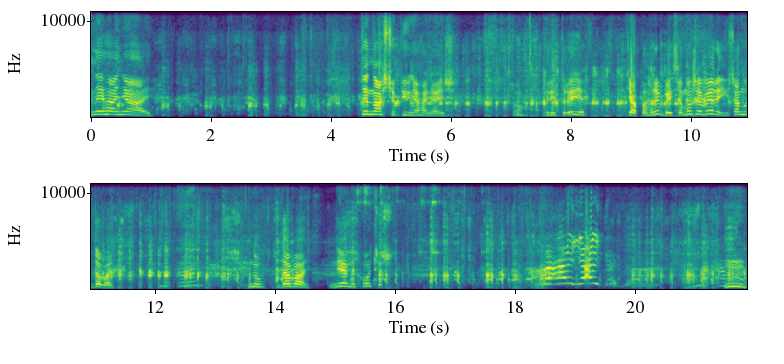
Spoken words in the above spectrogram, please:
не ганяй. Ти нащо півня ганяєш? О, кріт риє. Тяпа, грибися, може вириєш, а ну давай. Ну, давай. Ні, не хочеш. М.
